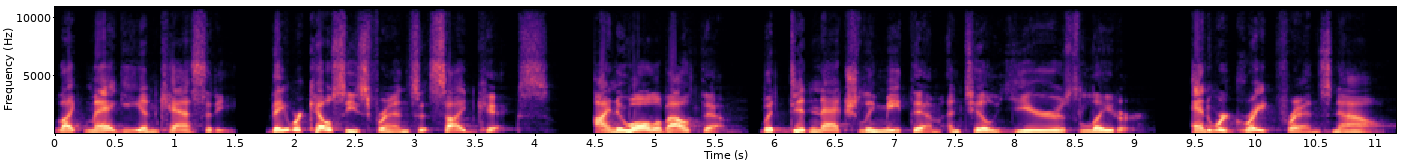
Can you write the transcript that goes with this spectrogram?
Like Maggie and Cassidy, they were Kelsey's friends at Sidekicks. I knew all about them but didn't actually meet them until years later, and we're great friends now.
